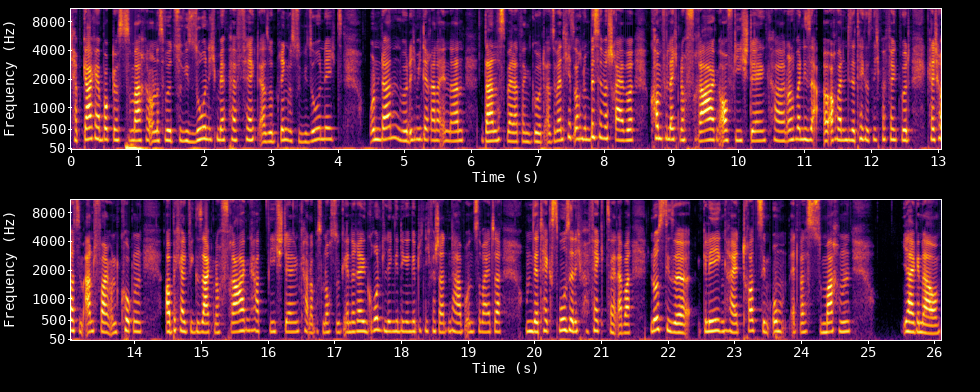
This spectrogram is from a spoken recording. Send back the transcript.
ich habe gar keinen Bock, das zu machen und es wird sowieso nicht mehr perfekt, also bringt es sowieso nichts. Und dann würde ich mich daran erinnern, dann ist better than good. Also wenn ich jetzt auch nur ein bisschen was schreibe, kommen vielleicht noch Fragen auf, die ich stellen kann. Und auch wenn dieser, auch wenn dieser Text jetzt nicht perfekt wird, kann ich trotzdem anfangen und gucken, ob ich halt, wie gesagt, noch Fragen habe, die ich stellen kann, ob es noch so generell grundlegende Dinge gibt, die ich nicht verstanden habe und so weiter. Und der Text muss ja nicht perfekt sein, aber nutzt diese Gelegenheit trotzdem, um etwas zu machen. Ja, genau.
